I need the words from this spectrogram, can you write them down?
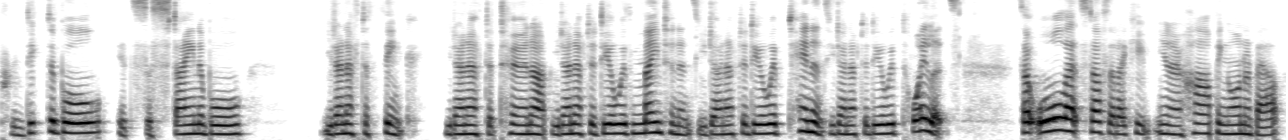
predictable, it's sustainable. You don't have to think, you don't have to turn up, you don't have to deal with maintenance, you don't have to deal with tenants, you don't have to deal with toilets. So all that stuff that I keep, you know, harping on about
